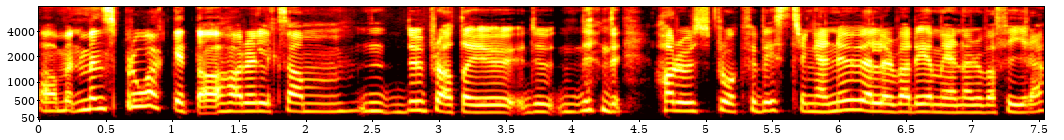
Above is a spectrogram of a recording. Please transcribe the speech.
Ja, men, men språket då? Har du liksom, du pratar ju, du, har du språkförbistringar nu eller var det mer när du var fyra?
